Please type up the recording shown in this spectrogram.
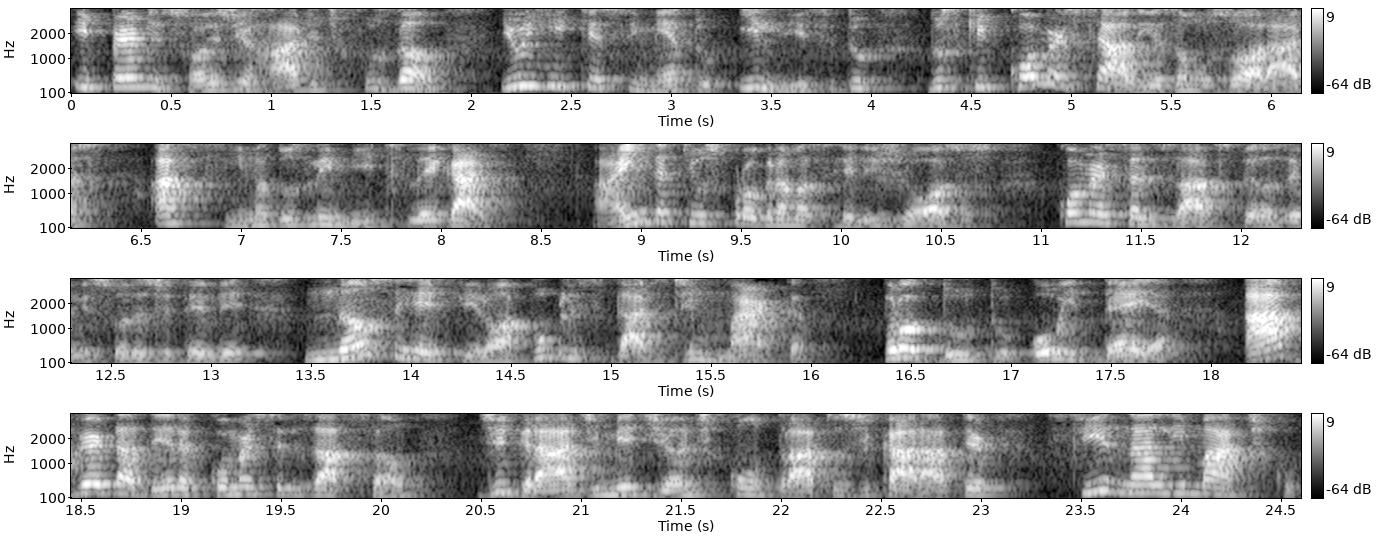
e permissões de radiodifusão e o enriquecimento ilícito dos que comercializam os horários acima dos limites legais. Ainda que os programas religiosos comercializados pelas emissoras de TV não se refiram à publicidade de marca, produto ou ideia, há verdadeira comercialização de grade mediante contratos de caráter sinalimático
